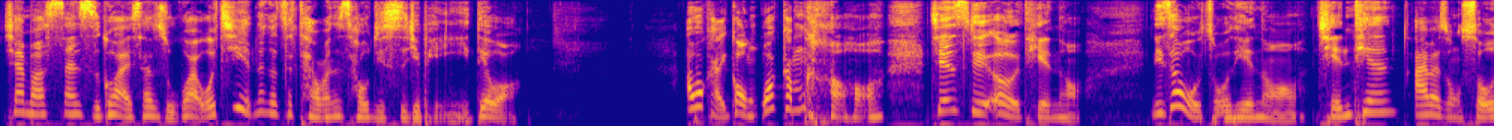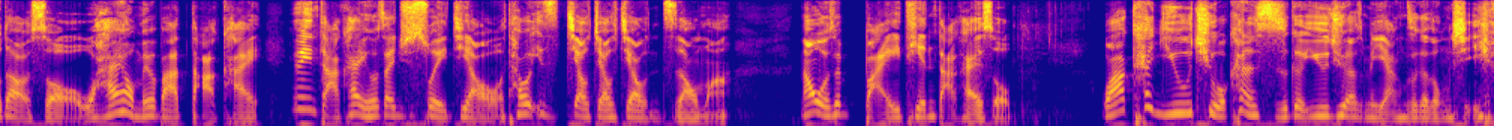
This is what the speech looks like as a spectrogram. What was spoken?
现在不要三十块、三十五块，我记得那个在台湾是超级世界便宜，对不？啊，我改工，我刚好，今天是第二天哦，你知道我昨天哦，前天 Amazon 收到的时候，我还好没有把它打开，因为你打开以后再去睡觉哦，它会一直叫叫叫，你知道吗？然后我是白天打开的时候。我要看 YouTube，我看了十个 YouTube 要怎么养这个东西，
